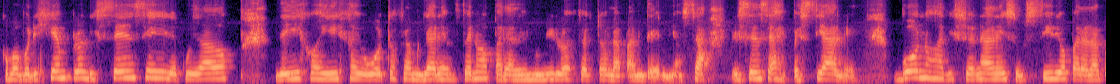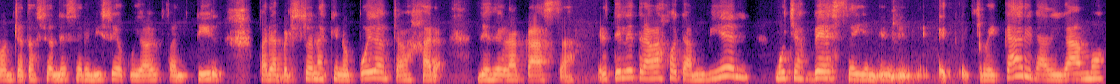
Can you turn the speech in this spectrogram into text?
como por ejemplo licencias y de cuidado de hijos e hijas u otros familiares enfermos para disminuir los efectos de la pandemia. O sea, licencias especiales, bonos adicionales y subsidios para la contratación de servicios de cuidado infantil para personas que no puedan trabajar desde la casa. El teletrabajo también muchas veces recarga, digamos,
